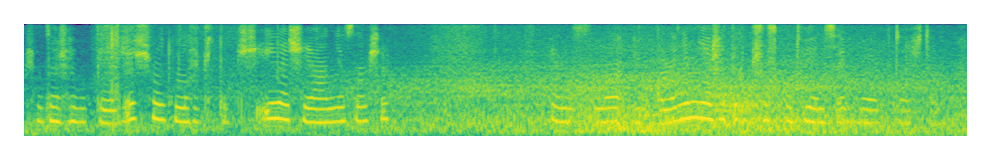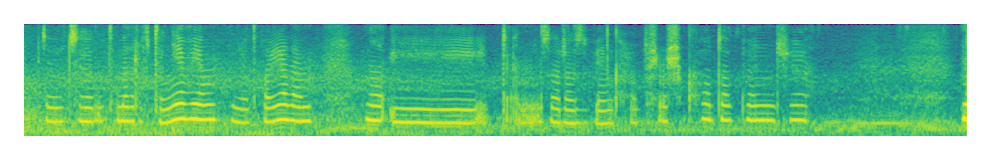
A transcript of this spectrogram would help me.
Się wydaje, że chyba 50, może czytać ileś, ja nie znam się. Więc no, ale nie mierzę tych przeszkód więcej, bo ktoś tam to centymetrów to nie wiem, nie odpowiadam. No i ten zaraz większa przeszkoda będzie. No,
